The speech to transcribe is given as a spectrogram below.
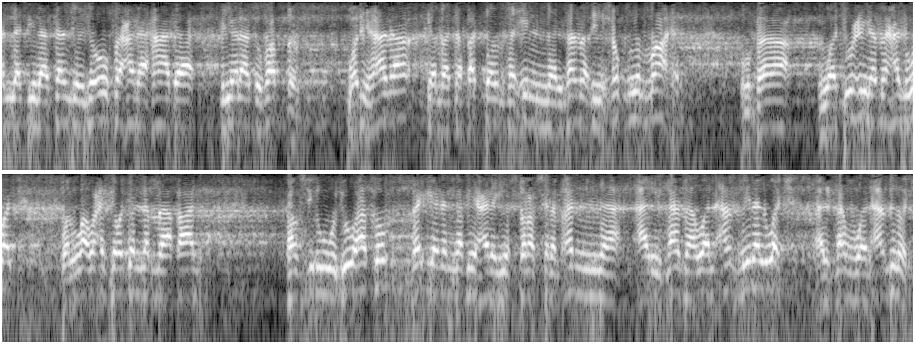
التي لا تنزل جوف على هذا هي لا تفطر ولهذا كما تقدم فإن الفم في حكم الظاهر. وجعل مع الوجه. والله عز وجل لما قال فاغسلوا وجوهكم بين النبي عليه الصلاة والسلام أن الفم والأنف من الوجه. الفم والأنف من الوجه.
